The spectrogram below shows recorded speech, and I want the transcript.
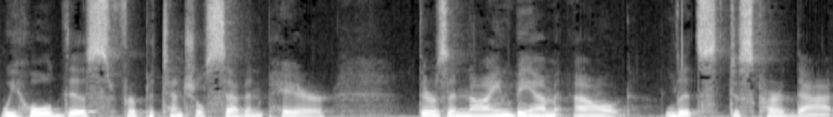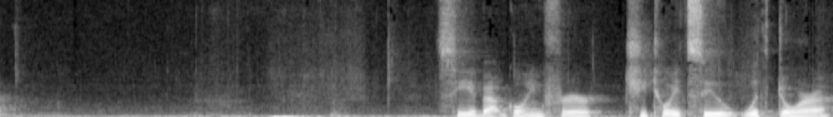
we hold this for potential seven pair. There's a nine bam out. let's discard that. See about going for Chitoitsu with Dora.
